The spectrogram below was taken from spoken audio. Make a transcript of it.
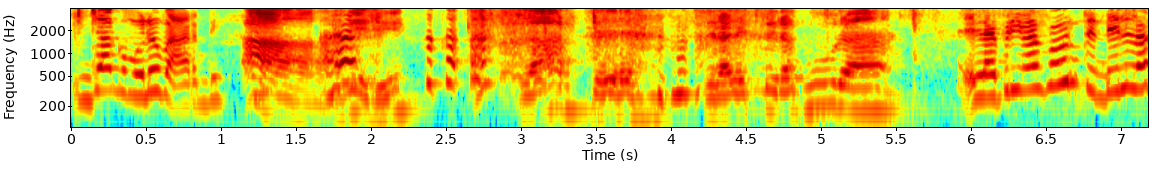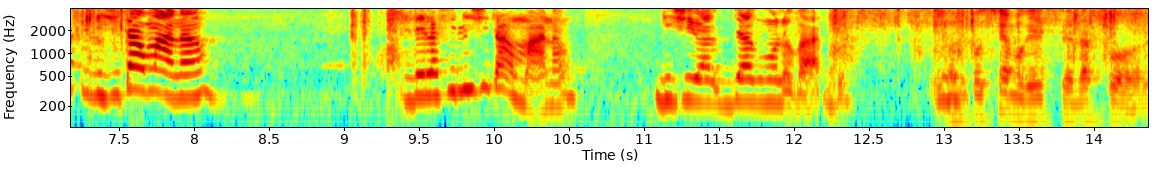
Giacomo Leopardi. Ah, ah. vedi? L'arte della letteratura. È la prima fonte della felicità umana? Della felicità umana, diceva Giacomo Leopardi. Non possiamo che essere d'accordo.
